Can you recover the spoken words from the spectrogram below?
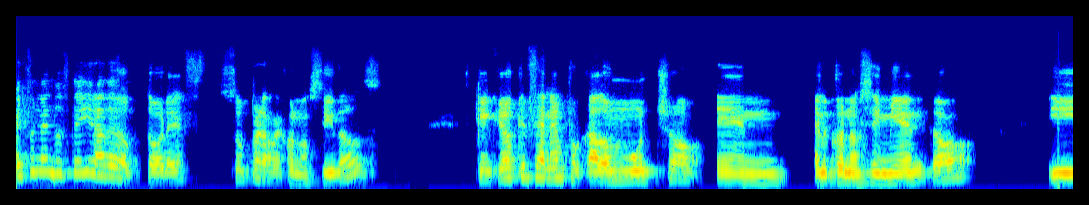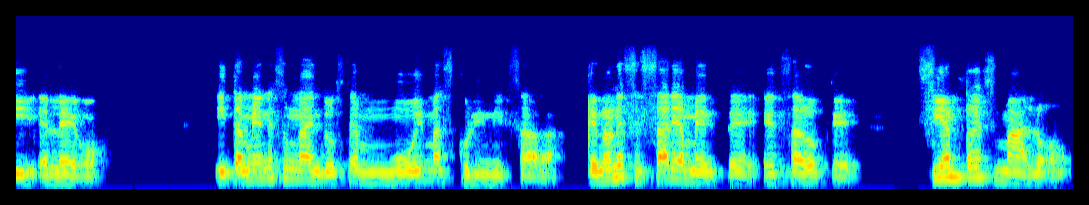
Es una industria de doctores súper reconocidos que creo que se han enfocado mucho en el conocimiento y el ego. Y también es una industria muy masculinizada, que no necesariamente es algo que siempre es malo,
